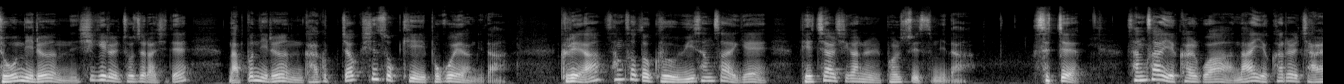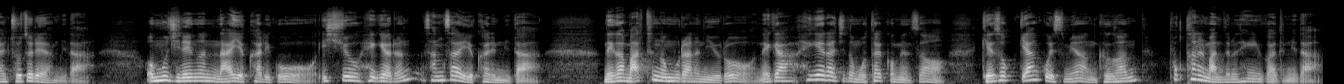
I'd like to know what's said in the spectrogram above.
좋은 일은 시기를 조절하시되 나쁜 일은 가급적 신속히 보고해야 합니다. 그래야 상사도 그 위 상사에게 대체할 시간을 벌 수 있습니다. 셋째, 상사의 역할과 나의 역할을 잘 조절해야 합니다. 업무 진행은 나의 역할이고 이슈 해결은 상사의 역할입니다. 내가 맡은 업무라는 이유로 내가 해결하지도 못할 거면서 계속 껴안고 있으면 그건 폭탄을 만드는 행위가 됩니다.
